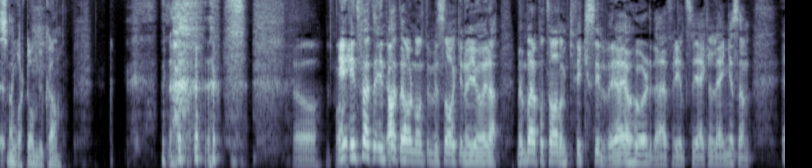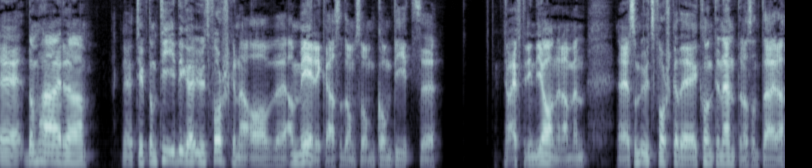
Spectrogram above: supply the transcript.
Snorta om du kan. ja, inte för att, inte för att det har någonting med saken att göra, men bara på tal om kvicksilver. Jag, jag hörde det här för inte så jäkla länge sedan. Eh, de här, Eh, typ de tidiga utforskarna av eh, Amerika, alltså de som kom dit eh, ja, efter indianerna, men som utforskade kontinenten och sånt där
